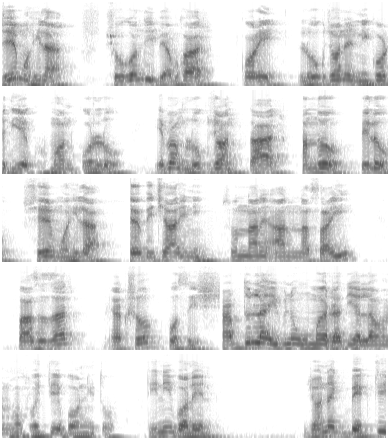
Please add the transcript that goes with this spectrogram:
যে মহিলা সুগন্ধি ব্যবহার করে লোকজনের নিকট দিয়ে ভ্রমণ করল এবং লোকজন তার গন্ধ পেল, সে মহিলা বিচারিণী সুন্নানে আন নাসাই পাঁচ হাজার একশো পঁচিশ। আবদুল্লাহ ইবনু উমর রাদিয়াল্লাহ হইতে বর্ণিত। তিনি বলেন জনক ব্যক্তি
